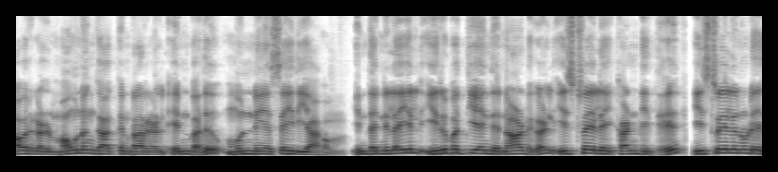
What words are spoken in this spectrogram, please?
அவர்கள் மௌனம் காக்கின்றார்கள் என்பது முன்னைய செய்தியாகும். இந்த நிலையில் இருபத்தி ஐந்து நாடுகள் இஸ்ரேலை கண்டித்து இஸ்ரேலினுடைய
